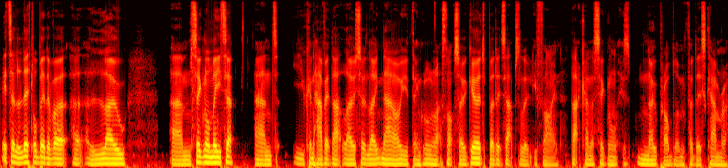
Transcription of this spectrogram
it's a little bit of a, a, a low um, signal meter, and you can have it that low. So like now you'd think, oh, that's not so good, but it's absolutely fine. That kind of signal is no problem for this camera.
